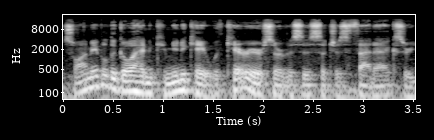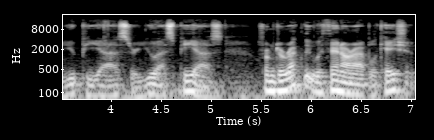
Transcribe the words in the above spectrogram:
So I'm able to go ahead and communicate with carrier services such as FedEx or UPS or USPS from directly within our application.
